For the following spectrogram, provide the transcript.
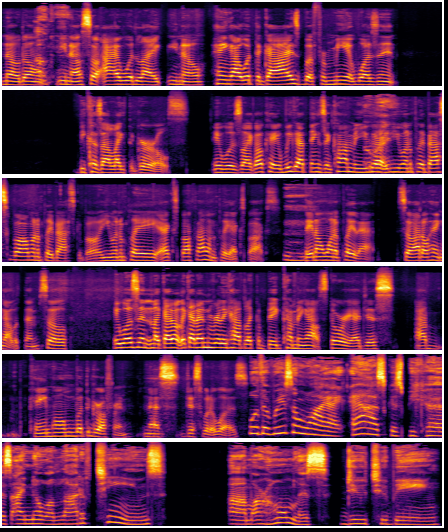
no, don't. Okay. You know. So I would like, you know, hang out with the guys, but for me, it wasn't because I like the girls. It was like, okay, we got things in common. You got you want to play basketball, I want to play basketball. You want to play Xbox, I want to play Xbox. Mm-hmm. They don't want to play that. So I don't hang out with them. So it wasn't like I don't like I didn't really have like a big coming out story. I just I came home with a girlfriend, and that's just what it was. Well, the reason why I ask is because I know a lot of teens um, are homeless due to being,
